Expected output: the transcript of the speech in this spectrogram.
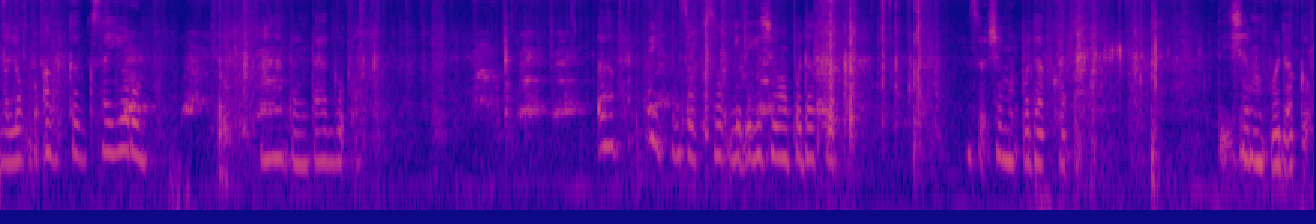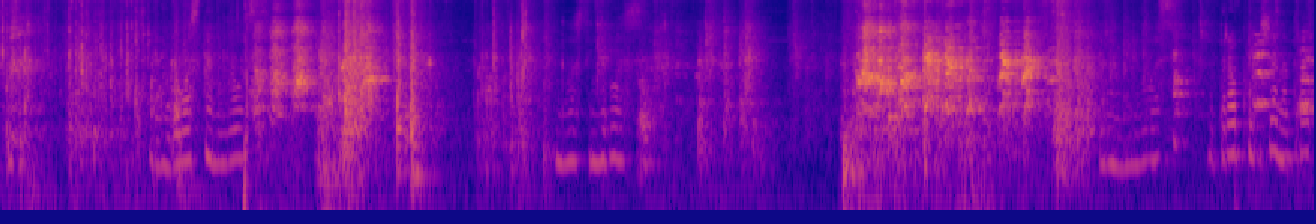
malukag kag sayo ron. Ano to yung tago? Ay, suksok. Gili siya magpadakop. Gusto siya magpadakop. Di siya magpadakop. Parang gawas na, gawas. Gawas, gawas. Parang gawas. Natrap din siya, natrap.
